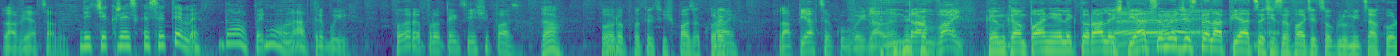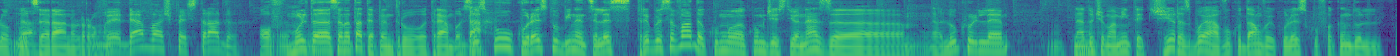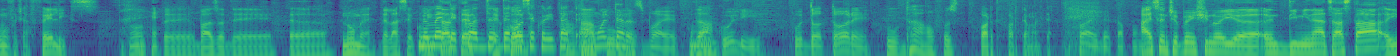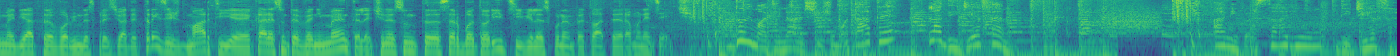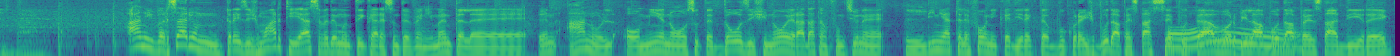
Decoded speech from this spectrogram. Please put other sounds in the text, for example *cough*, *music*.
la viața lui? De ce crezi că se teme? Da, pe nu, n-ar trebui. Fără protecție și pază. da, fără protecție și pază, corect. Hai, la piață cu voi, la, în tramvai. *laughs* Când campanie electorală știați să E. mergeți pe la piață și să faceți o glumiță acolo cu Da. țăranul român. Vedea v pe stradă. Of, multă sănătate pentru Traian Băsescu. Da. Cu restul, bineînțeles, trebuie să vadă cum, cum gestionează lucrurile. Ne aducem aminte ce război a avut cu Dan Voiculescu, făcându-l, cum îl făcea, Felix, nu? *laughs* pe bază de uh, nume de la securitate. Nume de cod de, la securitate. Am Acum- multe războaie, cu Da. da. Mongolii, cu dotore. Cu, da, au fost foarte, foarte multe. Hai de capă. Hai să începem și noi uh, în dimineața asta. Imediat uh, vorbim despre ziua de 30 martie, care sunt evenimentele, cine sunt uh, sărbătoriții, vi le spunem pe toate, rămâneți aici. Doi matinali și jumătate la DGFM. Aniversarium DGFM. Aniversariul 30 martie, ia să vedem întâi care sunt evenimentele. În anul 1929 era dată în funcțiune linia telefonică directă București-Budapesta. Se putea Oh! vorbi la Budapesta direct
